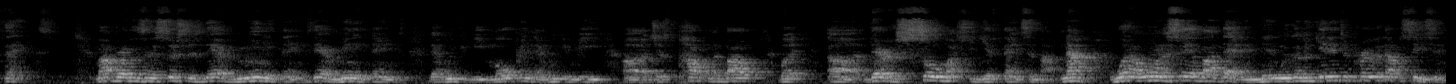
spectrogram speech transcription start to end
thanks. My brothers and sisters, there are many things. There are many things that we could be moping, that we can be uh, just pouting about, but uh, there is so much to give thanks about. Now, what I want to say about that, and then we're going to get into prayer without ceasing,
